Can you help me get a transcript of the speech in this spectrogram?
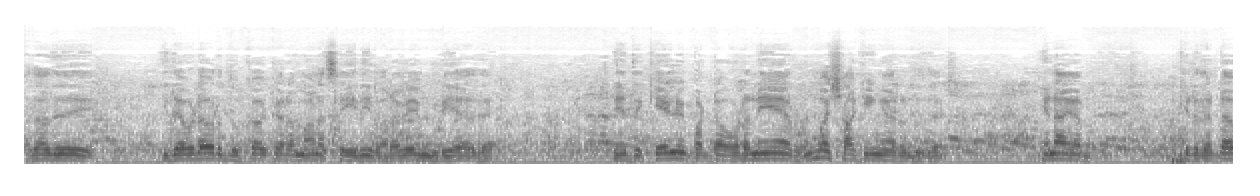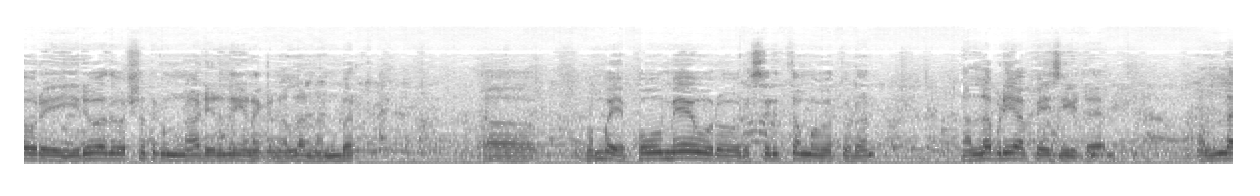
அதாவது இதை விட ஒரு துக்ககரமான செய்தி வரவே முடியாது. நேற்று கேள்விப்பட்ட உடனே ரொம்ப ஷாக்கிங்காக இருந்தது. ஏன்னா கிட்டத்தட்ட ஒரு இருபது வருஷத்துக்கு முன்னாடி இருந்து எனக்கு நல்ல நண்பர். ரொம்ப எப்போவுமே ஒரு ஒரு சிரித்த முகத்துடன் நல்லபடியாக பேசிக்கிட்டு நல்லா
